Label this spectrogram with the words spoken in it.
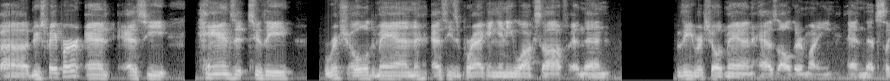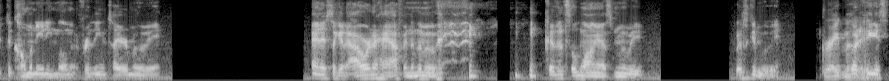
uh, newspaper, and as he hands it to the rich old man as he's bragging, and he walks off, and then the rich old man has all their money, and that's like the culminating moment for the entire movie. And it's like an hour and a half into the movie because it's a long ass movie, but it's a good movie. Great movie. But he's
